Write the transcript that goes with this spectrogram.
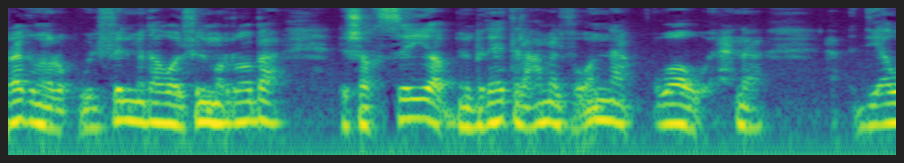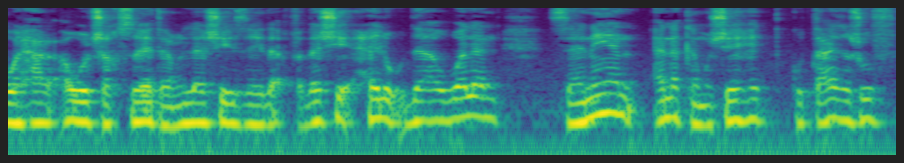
Ragnarok والفيلم ده هو الفيلم الرابع لشخصية من بداية العمل فقلنا wow إحنا دي أول حاجة أول شخصية تعمل لها شيء زي ده. فده شيء حلو. ده اولا. ثانيا أنا كمشاهد كنت عايز أشوف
